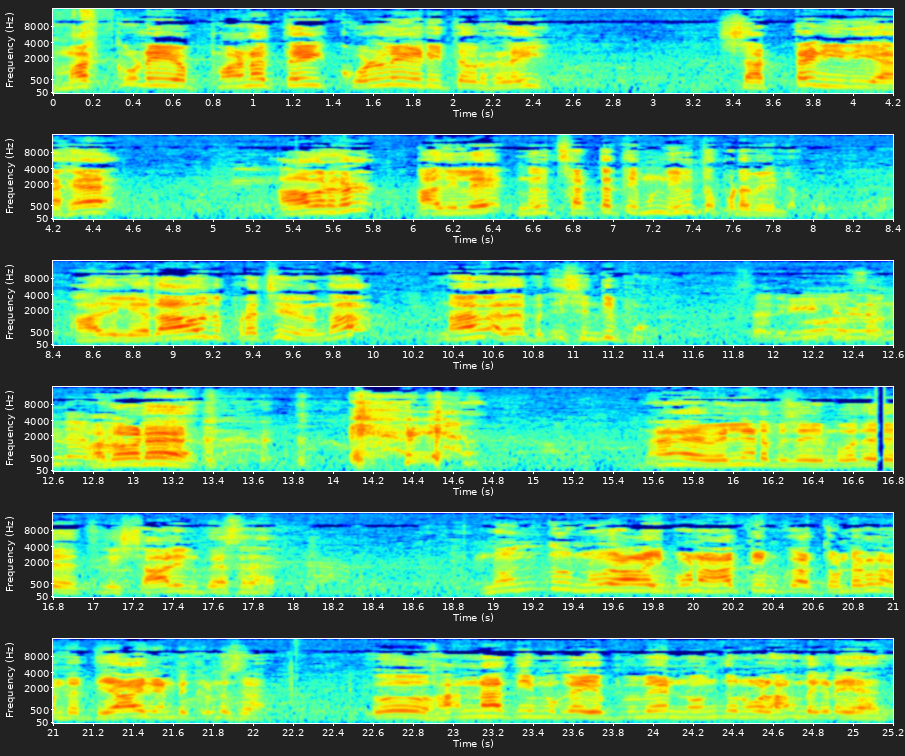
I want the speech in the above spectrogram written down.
மக்களுடைய பணத்தை கொள்ளையடித்தவர்களை சட்ட ரீதியாக அவர்கள் அதிலே நிறு- சட்டத்தை முன் நிறுத்தப்பட வேண்டும். அதில் ஏதாவது பிரச்சனை இருந்தால் நாங்கள் அதை பற்றி சிந்திப்போம். அதோட நாங்க வெளிநடப்பு செய்யும் போது திரு ஸ்டாலின் பேசுறார். நொந்து நூலாளை போன அதிமுக தொண்டர்கள் அந்த தியாகில் என்று கண்டு ஓ அண்ணா திமுக எப்பவுமே நொந்து நூலானது கிடையாது.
